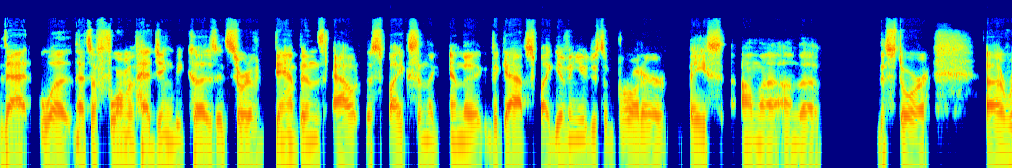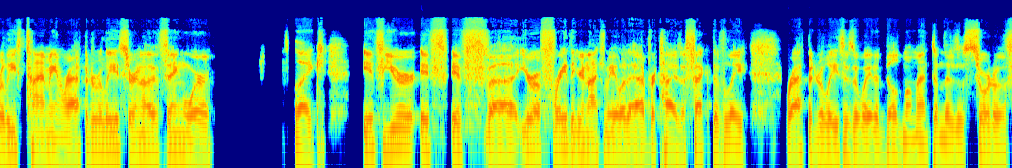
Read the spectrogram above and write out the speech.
That was that's a form of hedging because it sort of dampens out the spikes and the and the, the gaps by giving you just a broader base on the on the the store. Uh, release timing and rapid release are another thing where like if you're if if uh, you're afraid that you're not going to be able to advertise effectively rapid release is a way to build momentum. There's a sort of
